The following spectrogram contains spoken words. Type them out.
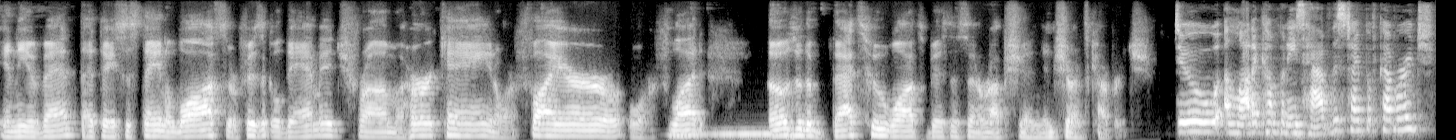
in the event that they sustain a loss or physical damage from a hurricane or fire or flood those are the that's who wants business interruption insurance coverage. Do a lot of companies have this type of coverage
